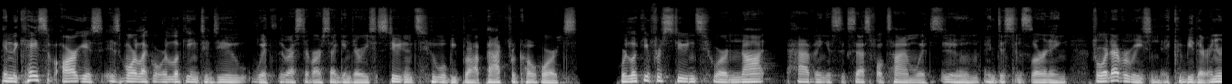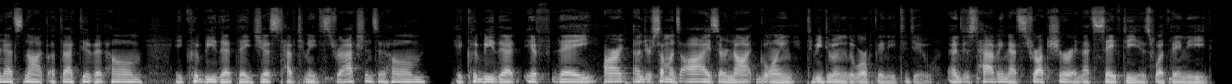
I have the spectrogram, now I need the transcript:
In the case of Argus is more like what we're looking to do with the rest of our secondary students who will be brought back for cohorts. We're looking for students who are not having a successful time with Zoom and distance learning for whatever reason. It could be their internet's not effective at home. It could be that they just have too many distractions at home. It could be that if they aren't under someone's eyes, they're not going to be doing the work they need to do. And just having that structure and that safety is what they need.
